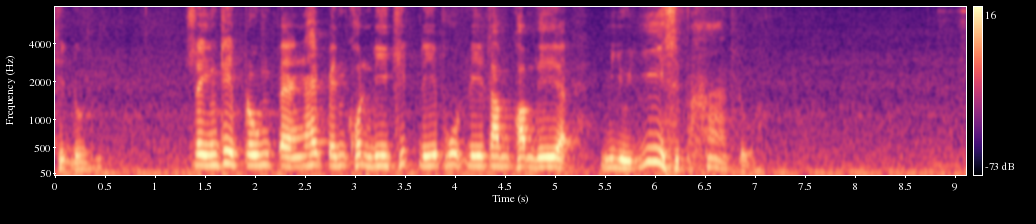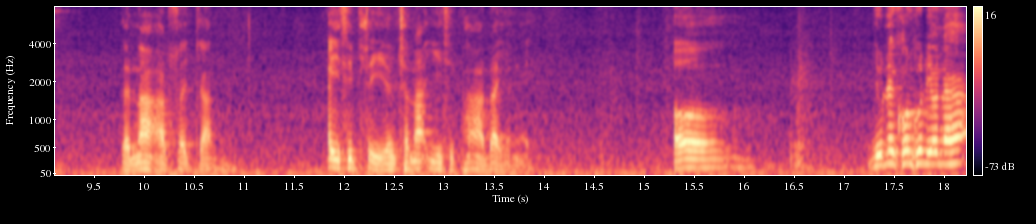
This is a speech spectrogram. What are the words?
คิดดู สิ่งที่ปรุงแต่งให้เป็นคนดีคิดดีพูดดีทำความดีอะมีอยู่ยี่สิบห้าตัว แต่น่าอัศจรรย์ไอ้สิบสี่ชนะยี่สิบห้าได้ยังไง เออ อยู่ในคนคนเดียวนะฮะ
